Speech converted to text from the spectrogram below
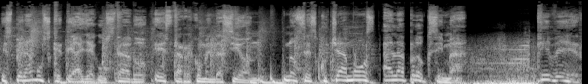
esperamos que te haya gustado esta recomendación. Nos escuchamos a la próxima. ¿Qué ver?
